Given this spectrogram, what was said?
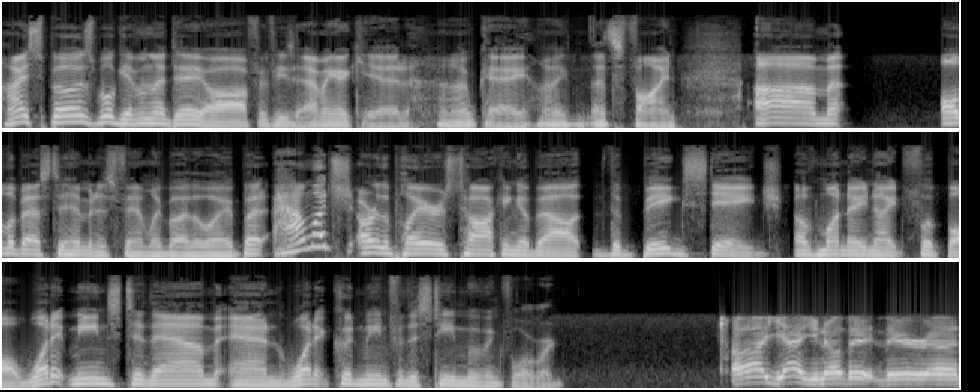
I suppose we'll give him the day off if he's having a kid. Okay, I, that's fine. Um, all the best to him and his family, by the way. But how much are the players talking about the big stage of Monday Night Football, what it means to them, and what it could mean for this team moving forward? Uh, yeah, you know they're they're uh,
